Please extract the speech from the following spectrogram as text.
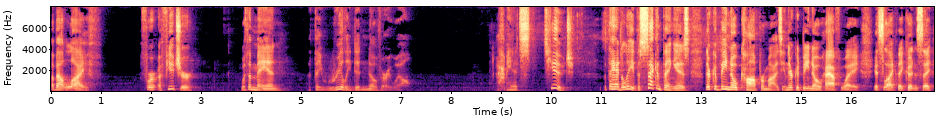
about life for a future with a man that they really didn't know very well. I mean, it's, it's huge. But they had to leave. The second thing is there could be no compromising. There could be no halfway. It's like they couldn't say,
